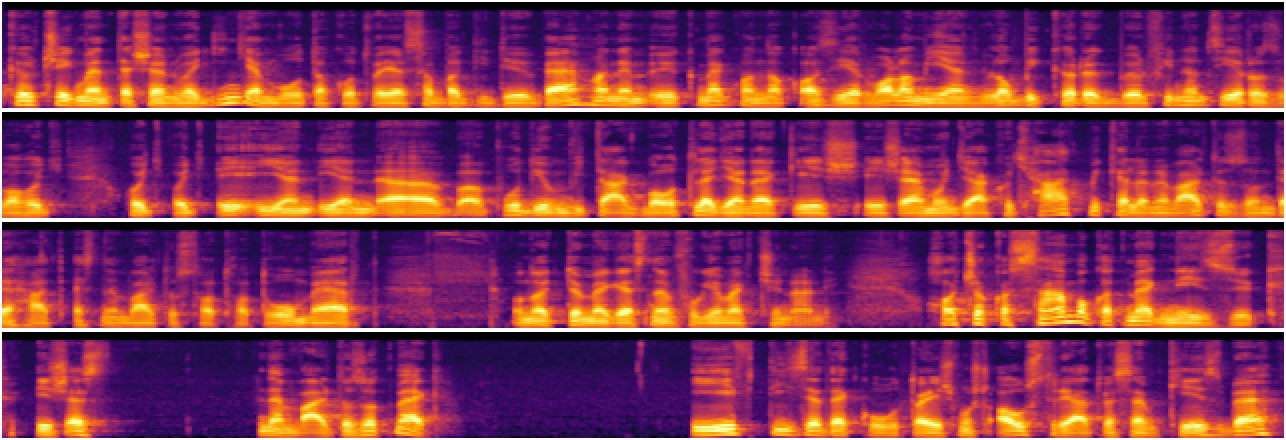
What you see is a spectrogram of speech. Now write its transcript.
költségmentesen vagy ingyen voltak ott, vagy a szabad időben, hanem ők megvannak azért valamilyen lobby körökből finanszírozva, hogy, hogy, hogy ilyen, ilyen pódiumvitákban ott legyenek, és, és elmondják, hogy hát mi kellene változzon, de hát ez nem változtatható, mert a nagy tömeg ezt nem fogja megcsinálni. Ha csak a számokat megnézzük, és ez nem változott meg, évtizedek óta, és most Ausztriát veszem kézbe,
